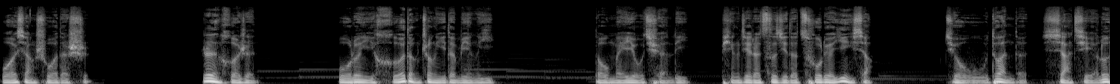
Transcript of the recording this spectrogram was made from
我想说的是，任何人，无论以何等正义的名义，都没有权利凭借着自己的粗略印象，就武断的下结论、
